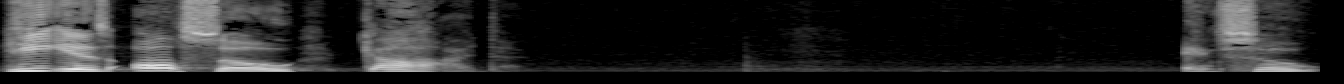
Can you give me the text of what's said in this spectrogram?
he is also God. And so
